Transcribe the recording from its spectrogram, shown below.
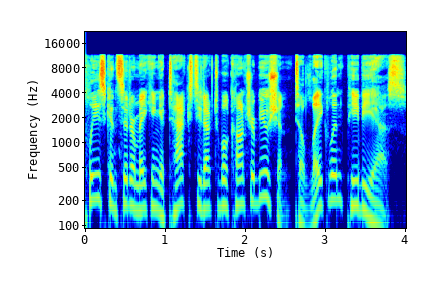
please consider making a tax-deductible contribution to Lakeland PBS.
